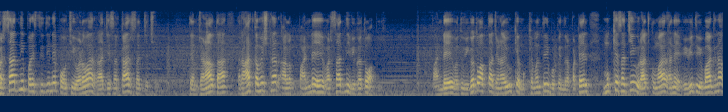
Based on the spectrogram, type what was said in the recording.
વરસાદની પરિસ્થિતિને પહોંચી વળવા રાજ્ય સરકાર સજ્જ છે. તેમ જણાવતા રાહત કમિશનર આલોક પાંડેએ વરસાદની વિગતો આપી. પાંડેએ વધુ વિગતો આપતા જણાવ્યું કે મુખ્યમંત્રી ભૂપેન્દ્ર પટેલ, મુખ્ય સચિવ રાજકુમાર અને વિવિધ વિભાગના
